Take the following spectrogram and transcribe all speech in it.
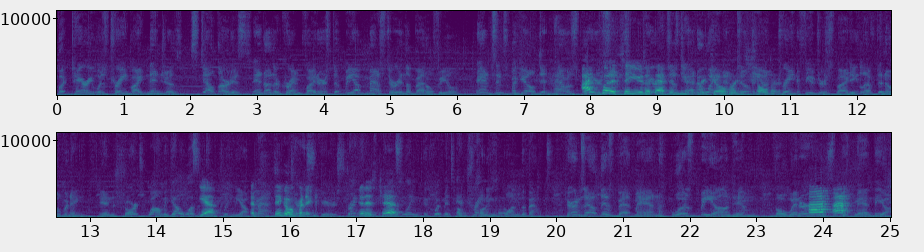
But Terry was trained by ninjas, stealth artists, and other crime fighters to be a master in the battlefield. And since Miguel didn't have a I put it to you that Terry that just didn't even reach over until his the shoulder. untrained future Spidey left an opening. In short, while Miguel wasn't Yeah, completely a big opening strength, in his chest. wrestling, equipment, and Of training so. won the bout. Turns out this Batman was beyond him. The winner is Batman Beyond.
